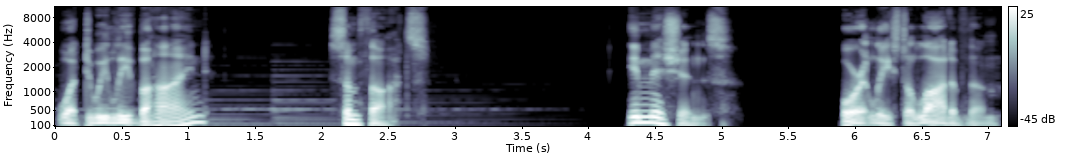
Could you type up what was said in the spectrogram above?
What do we leave behind? Some thoughts. Emissions, or at least a lot of them.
